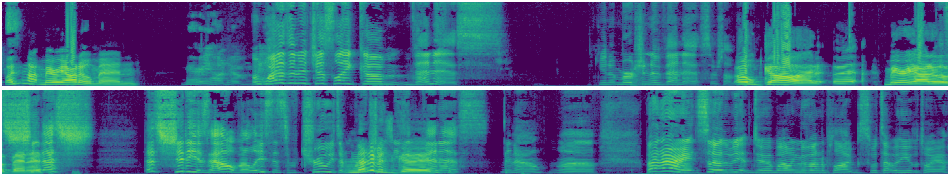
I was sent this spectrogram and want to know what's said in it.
Why is it not Mariano Men? Mariano. Or why isn't it just like um Venice? You know, Merchant of Venice or something. Oh God, Ugh. Mariano of That's shi- Venice. that's that's shitty as hell, but at least it's true. He's a None of it's good. Venice, you know. Uh, but all right, so we, do, why don't we move on to plugs? What's up with you, Latoya?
